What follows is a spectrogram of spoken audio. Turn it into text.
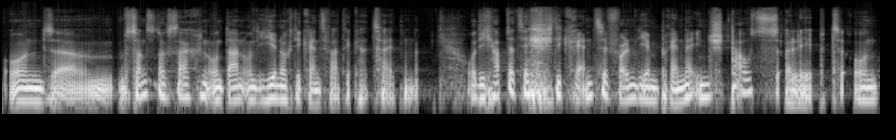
und ähm, sonst noch Sachen und dann und hier noch die Grenzwartezeiten. Und ich habe tatsächlich die Grenze, vor allem die im Brenner, in Staus erlebt und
